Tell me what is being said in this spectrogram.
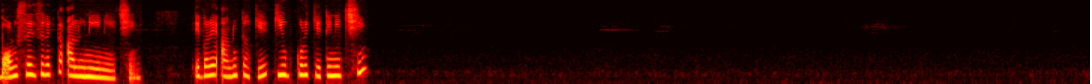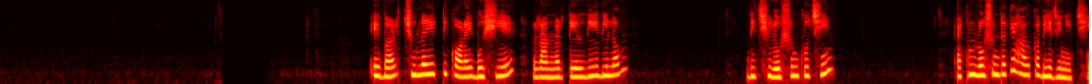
বড় সাইজের একটা আলু নিয়ে নিয়েছি। এবারে আলুটাকে কিউব করে কেটে নিচ্ছি। এবার চুলায় একটি কড়াই বসিয়ে রান্নার তেল দিয়ে দিলাম। দিচ্ছি রসুন কুচি। এখন রসুনটাকে হালকা ভেজে নিচ্ছি।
